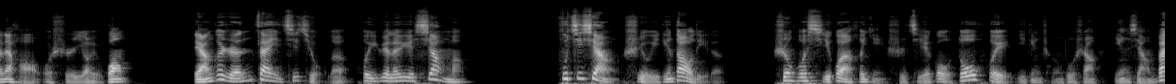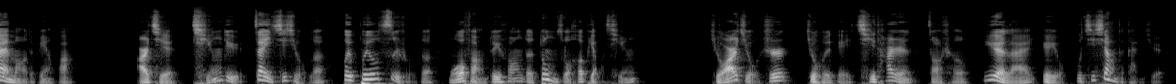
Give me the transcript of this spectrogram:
大家好，我是耀有光。两个人在一起久了，会越来越像吗？夫妻相是有一定道理的，生活习惯和饮食结构都会一定程度上影响外貌的变化，而且情侣在一起久了，会不由自主地模仿对方的动作和表情，久而久之就会给其他人造成越来越有夫妻相的感觉。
